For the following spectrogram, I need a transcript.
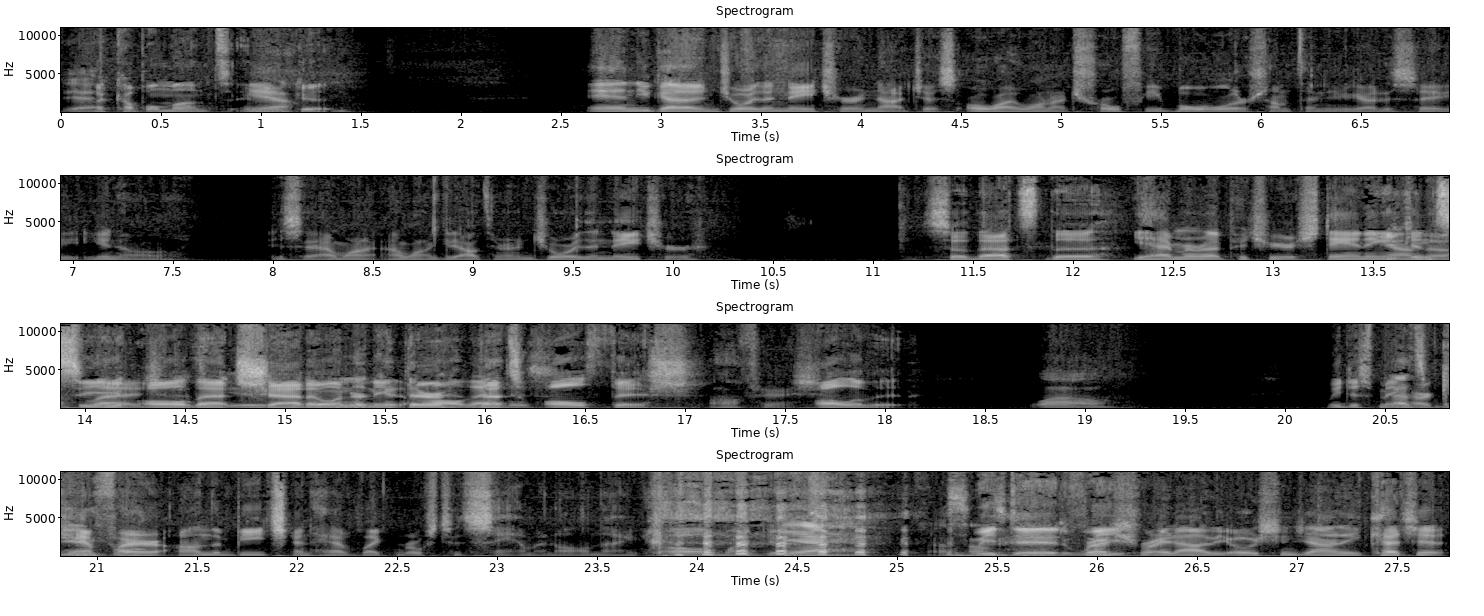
Yeah. a couple months and Yeah. you're good. And you got to enjoy the nature and not just, oh, I want a trophy bowl or something. You got to say, you know, you say, I want, I want to get out there and enjoy the nature. So that's the Yeah, I remember that picture. You're standing you on can the see ledge. all that beautiful. shadow underneath at there. all that That's is- all fish, all fish. all of it. Wow. we just make That's our beautiful. campfire on the beach and have like roasted salmon all night. Oh my goodness. Yeah. That we good. did. We Fresh right out of the ocean, Johnny. Catch it,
